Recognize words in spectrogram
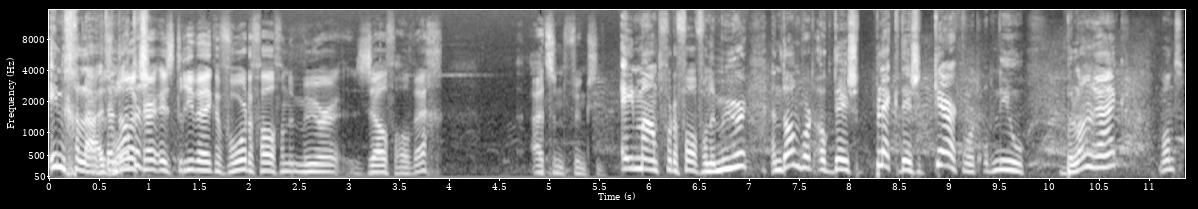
ingeluid. dus en dat is, is... drie weken voor de val van de muur zelf al weg. uit zijn functie. Eén maand voor de val van de muur. En dan wordt ook deze plek, deze kerk, wordt opnieuw belangrijk. Want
